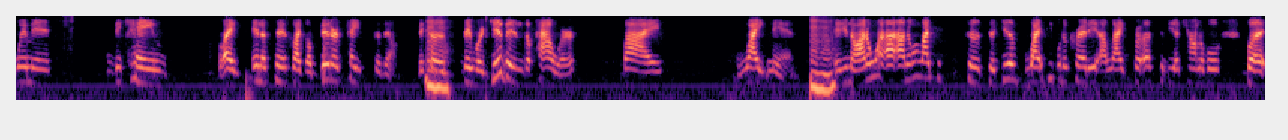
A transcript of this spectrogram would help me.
women became, like, in a sense, like a bitter taste to them because Mhm. they were given the power by white men. Mhm. And, you know, I don't want, I, I don't like to, to, to give white people the credit. I like for us to be accountable, but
